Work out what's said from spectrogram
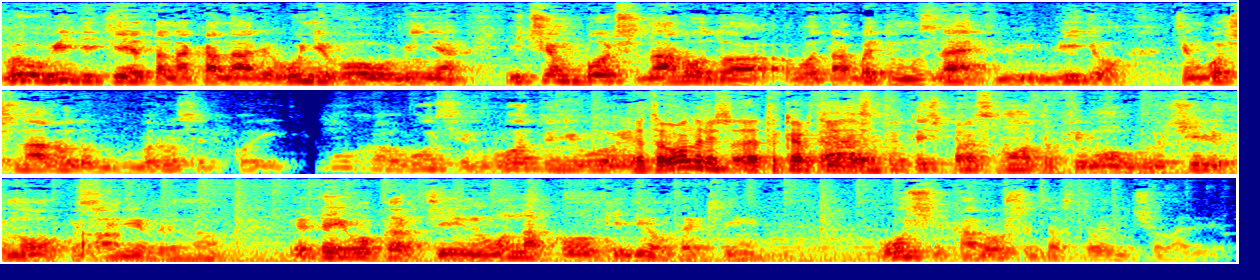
Вы увидите это на канале у него, у меня. И чем больше народу а, вот об этом узнает ви- видео, тем больше народу бросит курить. Муха 8, вот у него Это он рис... это картина? Да, 100 тысяч просмотров, ему вручили кнопку серебряную. Это его картины, он наколки делал такие. Очень хороший, достойный человек.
